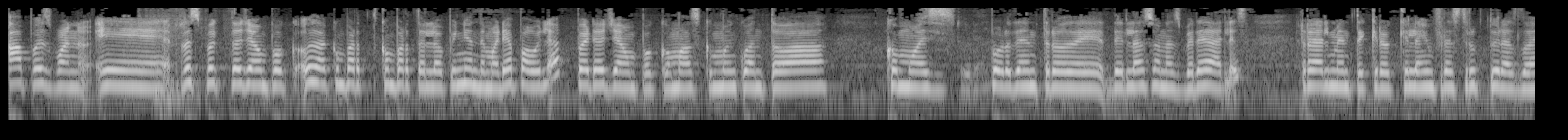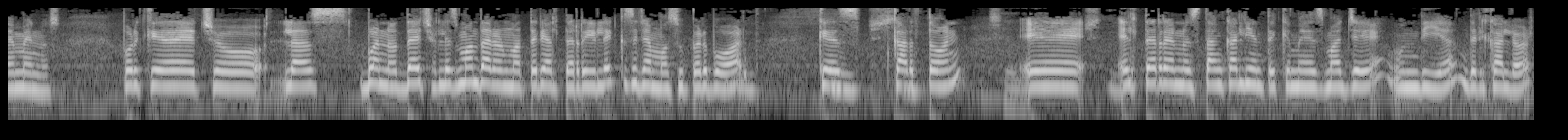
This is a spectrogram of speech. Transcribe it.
Ah, pues bueno, eh, respecto ya un poco, o sea, comparto, comparto la opinión de María Paula, pero ya un poco más como en cuanto a cómo es por dentro de, de las zonas veredales, realmente creo que la infraestructura es lo de menos. Porque de hecho las bueno de hecho les mandaron material terrible que se llama Superboard que es cartón. Eh, el terreno es tan caliente que me desmayé un día del calor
